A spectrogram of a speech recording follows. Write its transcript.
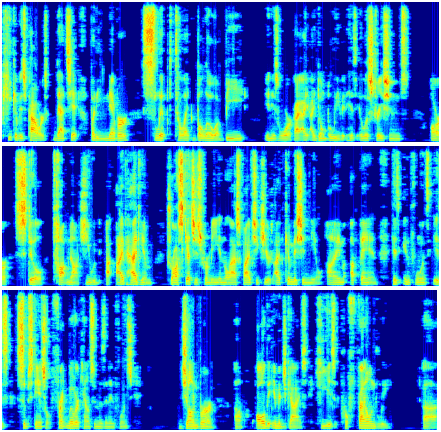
peak of his powers. That's it. But he never slipped to like below a B in his work. I, I, I don't believe it. His illustrations are still top notch. You would, I, I've had him draw sketches for me in the last five, six years. I've commissioned Neal. I'm a fan. His influence is substantial. Frank Miller counts him as an influence. John Byrne, um, all the image guys. He is profoundly uh,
